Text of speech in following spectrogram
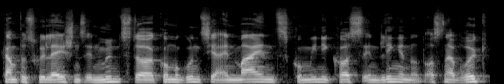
Campus Relations in Münster, Comoguntia in Mainz, Communicos in Lingen und Osnabrück,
